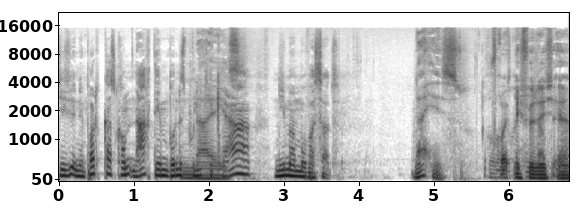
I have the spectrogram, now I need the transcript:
die in den Podcast kommt, nach dem Bundespolitiker Nima Movassat. Nice. Freut mich für dich, ey.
